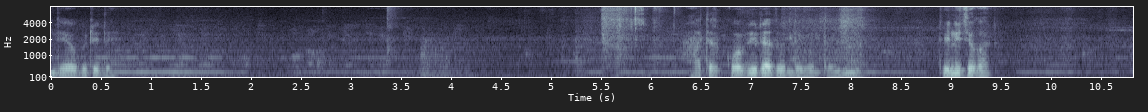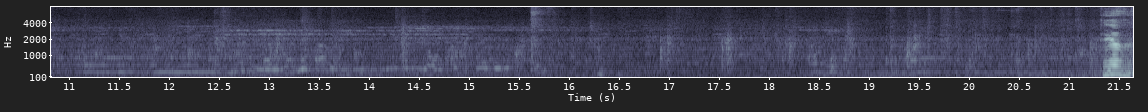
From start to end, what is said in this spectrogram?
দে ওপিটি দে হাতের কবিটা তুলতে বলতে হবে না তুই নিচে কর ঠিক আছে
